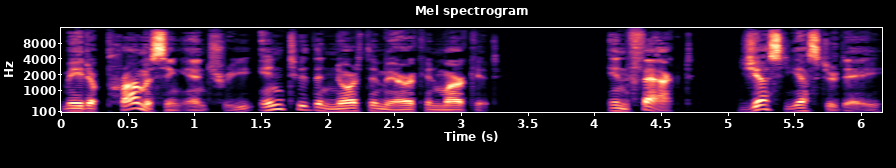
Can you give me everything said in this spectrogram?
made a promising entry into the North American market. In fact, just yesterday,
